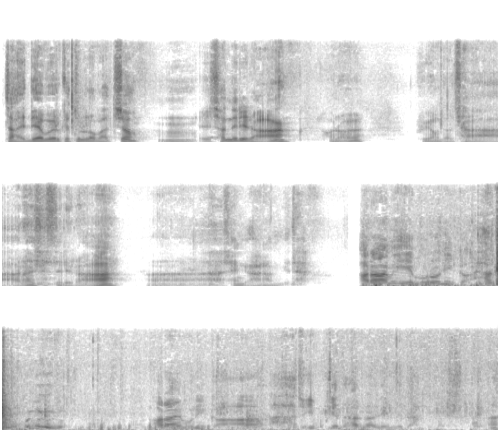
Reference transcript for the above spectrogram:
자, 내부 이렇게 둘러봤죠? 음, 이 천일이랑 오늘 구경도 잘 하셨으리라 아, 생각을 합니다. 바람이 불으니까 아주 바람이 부니까 아주 이쁘게 날달립니다. 어?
